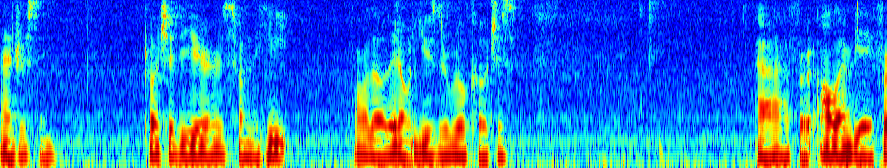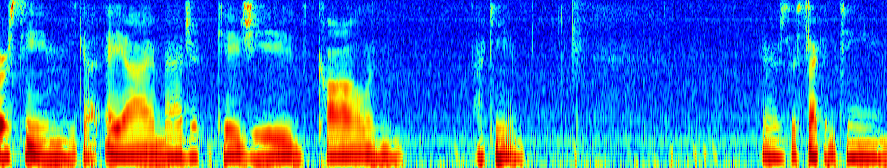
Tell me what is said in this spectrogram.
Interesting. Coach of the Year is from the Heat, although they don't use their real coaches. Uh, for All NBA First Team, you got AI, Magic, KG, Carl, and Hakeem. Here's the second team.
